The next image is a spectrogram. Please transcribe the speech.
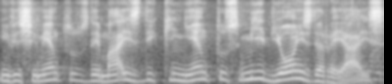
investimentos de mais de 500 milhões de reais,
